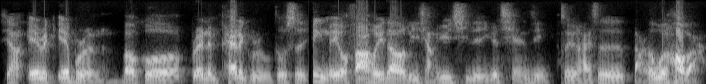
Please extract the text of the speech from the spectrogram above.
像 Eric Ebron，包括 Brandon Pettigrew 都是并没有发挥到理想预期的一个前景，所以还是打个问号吧。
